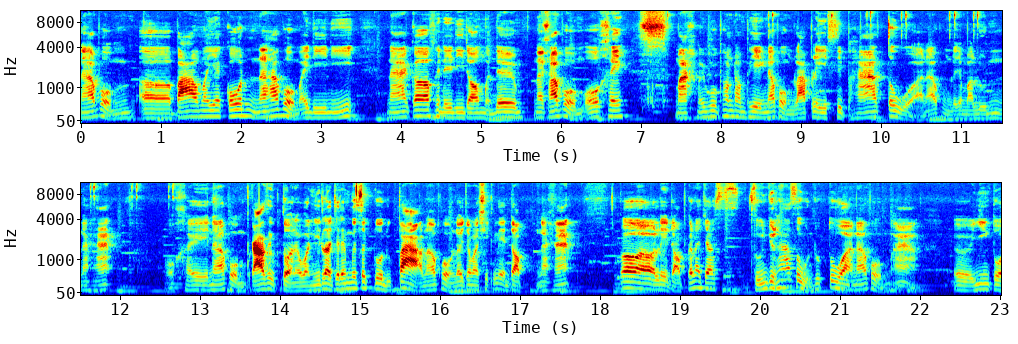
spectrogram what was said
นะครับผมเอ่อบาวมายากลนะครับผม ID นี้นะก็เป็น ID ดองเหมือนเดิมนะครับผมโอเค มาไม่พูดพร่ำทำเพลงนะผมรับรี15 ตัวนะครับผมเราจะมาลุ้นนะฮะโอเคนะครับผม 90 ตัวในวันนี้เราจะได้มือสักตัวหรือเปล่านะครับผมเราจะมาเช็คเรทดรอปนะฮะ ก็เรทดอปก็น่าจะ 0.50 ทุกตัวนะครับผมอ่าเออยิ่งตัว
